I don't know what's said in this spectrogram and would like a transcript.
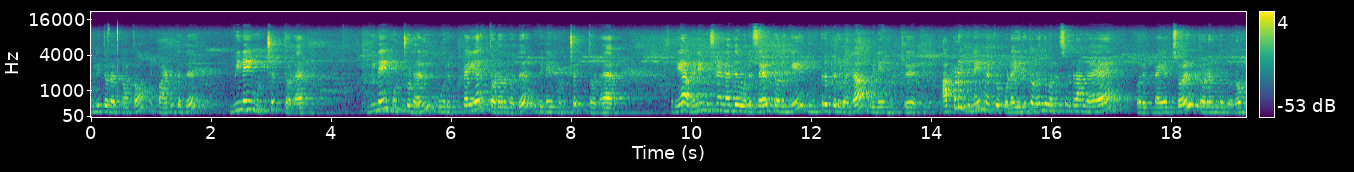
விழித்தொடர் பார்த்தோம். இப்போ அடுத்தது வினைமுற்று தொடர். வினைமுற்றுடன் ஒரு பெயர் தொடர்வது வினைமுற்று தொடர். சரியா? வினைமுற்று என்னது ஒரு செயல் தொடங்கி முற்று பெறுவதா? வினைமுற்று. அப்படி வினைமுற்று கூட எது தொடர்ந்து வரும்னு சொல்கிறாங்க ஒரு பெயர் சொல் தொடர்ந்து வரும்.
